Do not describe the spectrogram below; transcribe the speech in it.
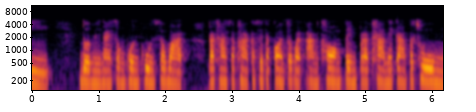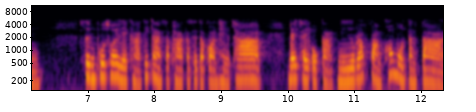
2564 โดยมีนายทรงพลภูลสวัสดิ์ประธานสภาเกษตรกรจังหวัดอ่างทองเป็นประธานในการประชุม ซึ่งผู้ช่วยเลขาธิการสภาเกษตรกรแห่งชาติ ได้ใช้โอกาสนี้รับฟังข้อมูลต่าง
